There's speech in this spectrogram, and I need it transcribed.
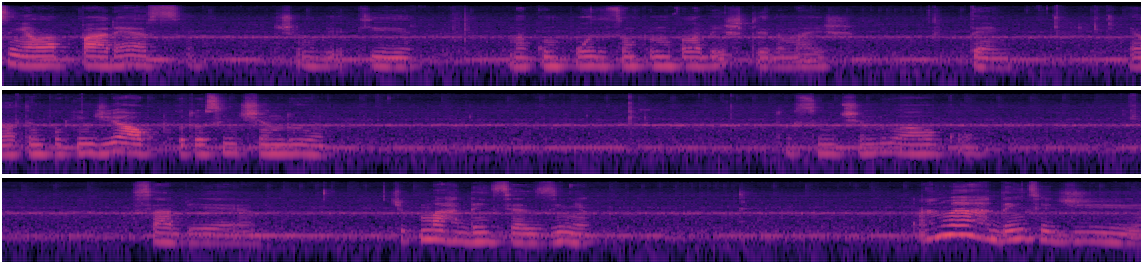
Assim, ela parece, deixa eu ver aqui na composição pra não falar besteira, mas tem. Ela tem um pouquinho de álcool, porque eu tô sentindo... Tô sentindo álcool. Sabe, é... Tipo uma ardênciazinha. Mas não é ardência de...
